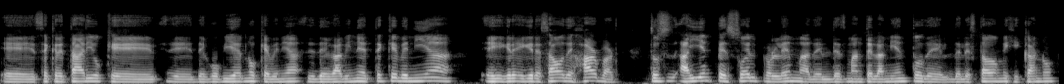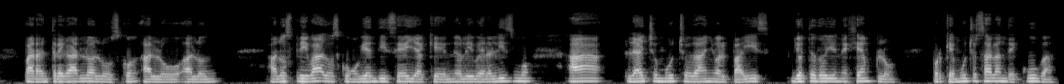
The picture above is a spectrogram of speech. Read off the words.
eh, secretario que, eh, de gobierno que venía, de gabinete, que venía egresado de Harvard. Entonces ahí empezó el problema del desmantelamiento del, del Estado mexicano para entregarlo a los, a, lo, a, los, a los privados, como bien dice ella, que el neoliberalismo ha, le ha hecho mucho daño al país. Yo te doy un ejemplo, porque muchos hablan de Cuba.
